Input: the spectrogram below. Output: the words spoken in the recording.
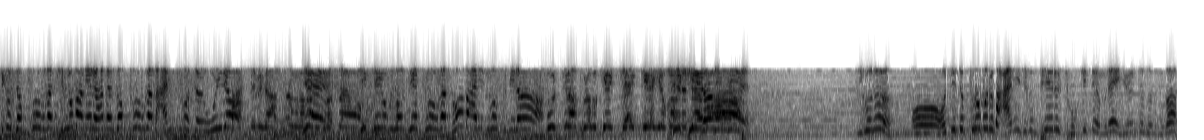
지금 저 프로브가 진로 방해를 하면서 프로브가 많이 죽었어요. 오히려 맞습니다. 프로브가 많이 예, 죽었어요. 김태경 선수의 프로브가 더 많이 죽었습니다. 무지마 프로브 있습니다. 킬킬. 이거는 어, 어쨌든 프로브를 많이 지금 피해를 줬기 때문에 유현태 선수가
